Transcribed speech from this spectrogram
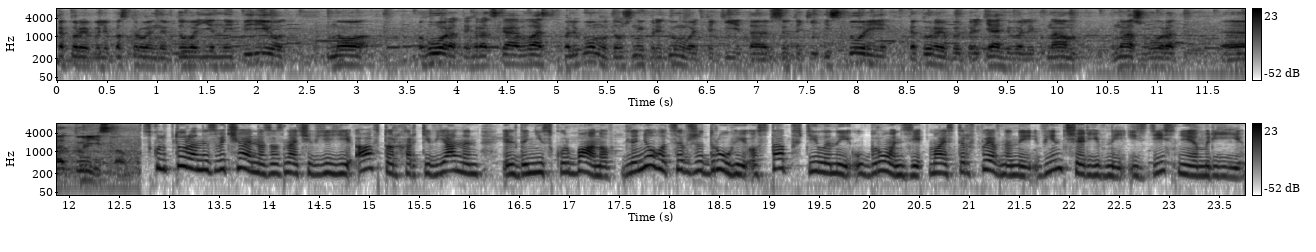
которые были построены в довоенный период, но город и городская власть по-любому должны придумывать какие-то все-таки истории, которые бы притягивали к нам, в наш город, э, туристов. Скульптура незвичайна, зазначив її автор, харків'янин Ельденіс Курбанов. Для нього це вже другий Остап, втілений у бронзі. Майстер впевнений, він чарівний і здійснює мрії.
